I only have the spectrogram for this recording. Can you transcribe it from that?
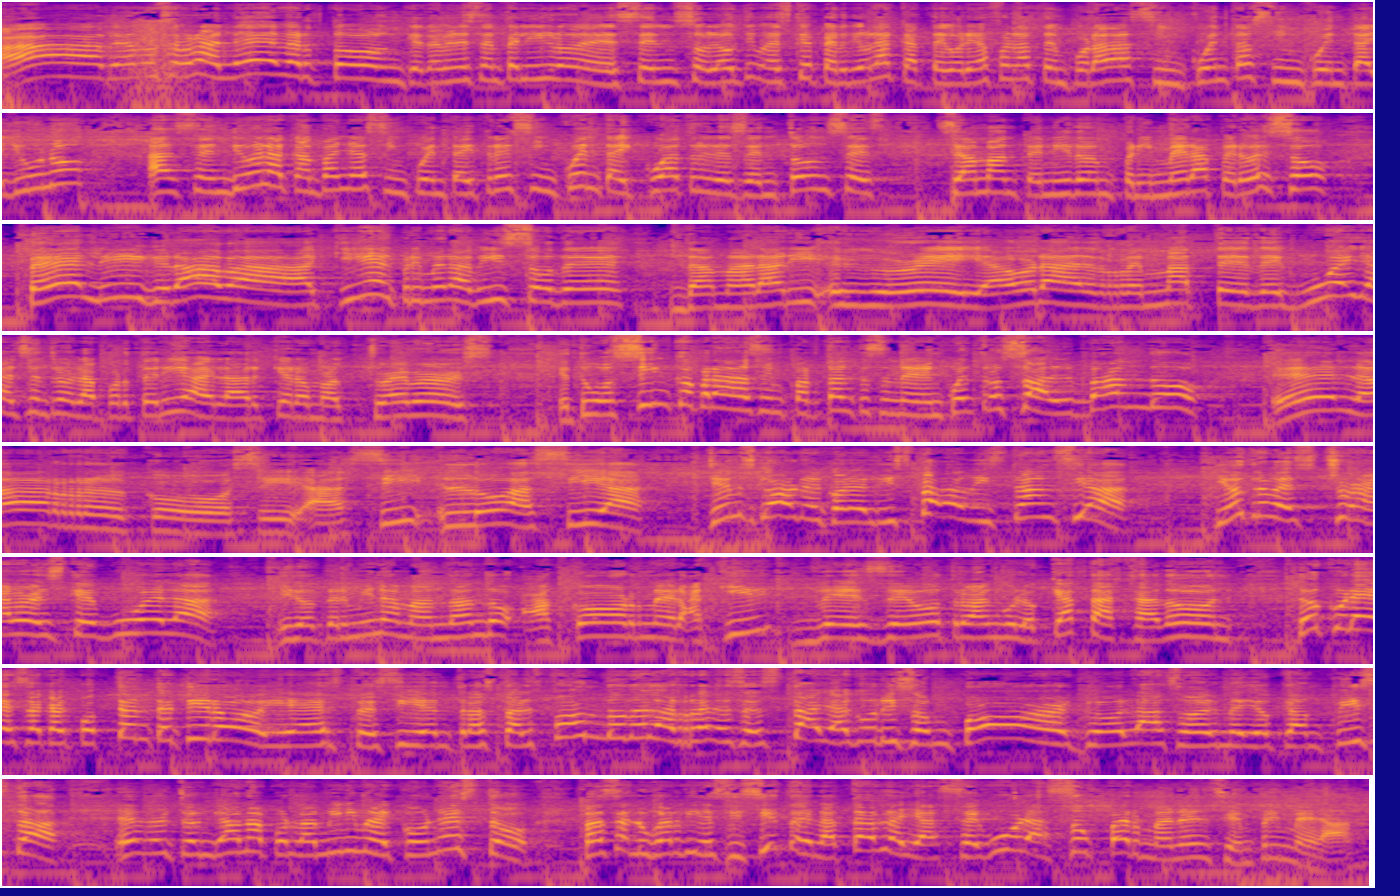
Ah, veamos ahora al Everton, que también está en peligro de descenso. La última vez que perdió la categoría fue en la temporada 50-51. Ascendió en la campaña 53-54 y desde entonces se ha mantenido en primera, pero eso peligraba. Aquí el primer aviso de Damarari Gray. Ahora el remate de huella al centro de la portería, el arquero Mark Travers, que tuvo cinco paradas importantes en el encuentro, salvando el arco. Sí, así lo hacía. James Garner con el disparo a distancia. Y otra vez Travers que vuela y lo termina mandando a corner. Aquí desde otro ángulo. ¡Qué atajadón! Docure saca el potente tiro y este sí entra hasta el fondo de las redes. Estalla Gurison Park. Golazo del mediocampista. Everton gana por la mínima y con esto pasa al lugar 17 de la tabla y asegura su permanencia en primera.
